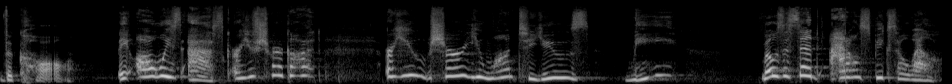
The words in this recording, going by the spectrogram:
the call. They always ask, Are you sure, God? Are you sure you want to use me? Moses said, I don't speak so well.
